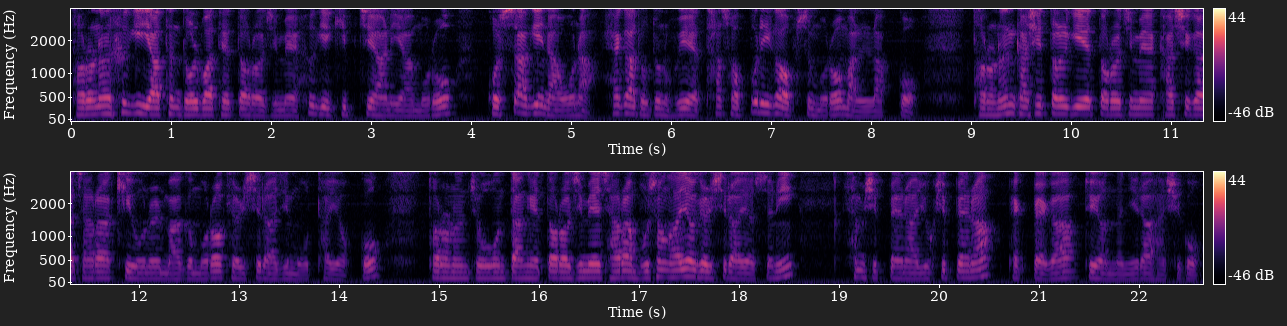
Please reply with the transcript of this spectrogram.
더러는 흙이 얕은 돌밭에 떨어짐에 흙이 깊지 아니하므로 곧 싹이 나오나 해가 돋은 후에 타서 뿌리가 없으므로 말랐고 더러는 가시떨기에 떨어짐에 가시가 자라 기운을 막음으로 결실하지 못하였고 더러는 좋은 땅에 떨어짐에 자라 무성하여 결실하였으니 30배나 60배나 100배가 되었느니라 하시고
